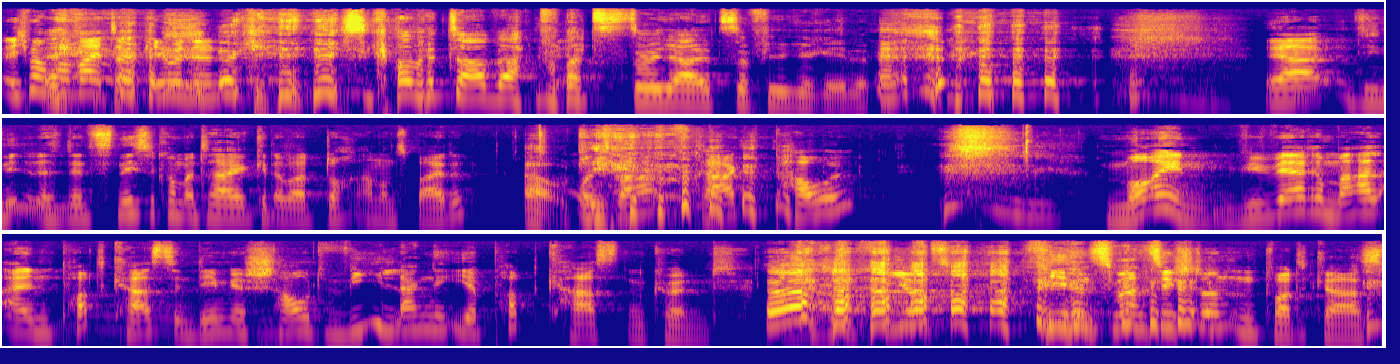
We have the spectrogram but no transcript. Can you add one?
Ich mach mal weiter. Wir den, Okay, den nächsten Kommentar beantwortest du ja jetzt zu viel geredet. ja, die, das nächste Kommentar geht aber doch an uns beide. Ah, Und zwar fragt Paul, Moin, wie wäre mal ein Podcast, in dem ihr schaut, wie lange ihr podcasten könnt? Also 24 Stunden Podcast.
